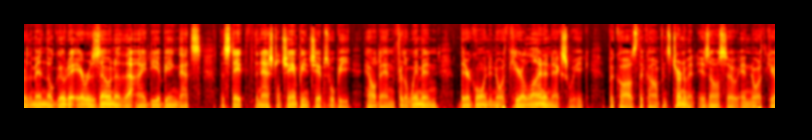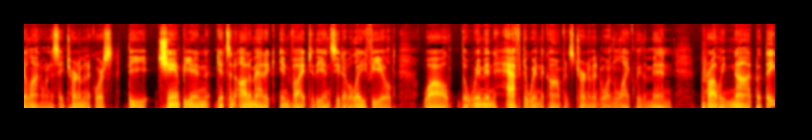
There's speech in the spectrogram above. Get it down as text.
For the men, they'll go to Arizona, the idea being that's the state that the national championships will be held in. For the women, they're going to North Carolina next week because the conference tournament is also in North Carolina. When I say tournament, of course, the champion gets an automatic invite to the NCAA field, while the women have to win the conference tournament more than likely. The men probably not, but they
